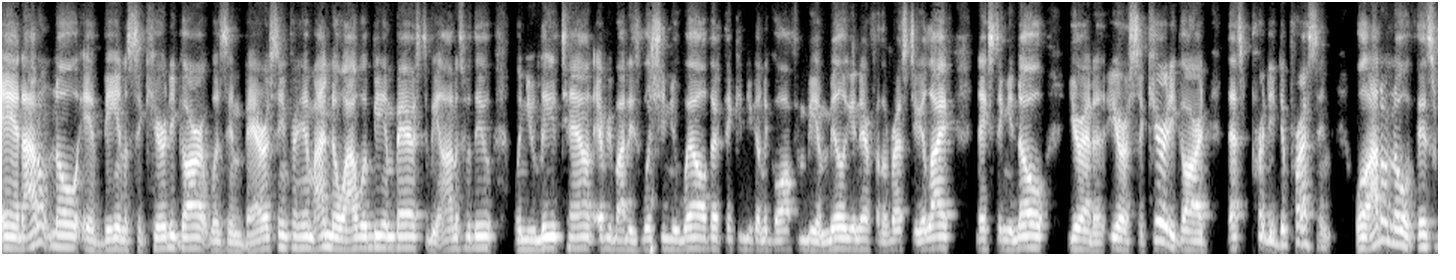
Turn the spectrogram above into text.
And I don't know if being a security guard was embarrassing for him. I know I would be embarrassed, to be honest with you. When you leave town, everybody's wishing you well. They're thinking you're going to go off and be a millionaire for the rest of your life. Next thing you know, you're at a you're a security guard. That's pretty depressing. Well, I don't know if this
